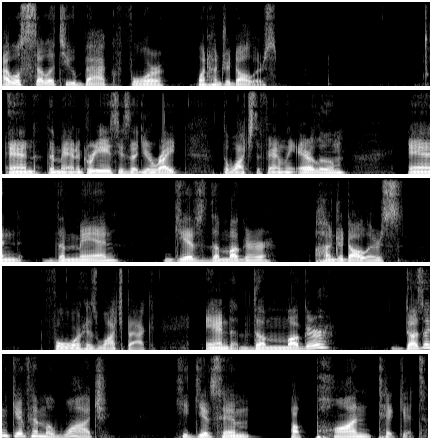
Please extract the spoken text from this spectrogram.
I will sell it to you back for $100. And the man agrees. He said, You're right. The watch the family heirloom. And the man gives the mugger $100 for his watch back. And the mugger doesn't give him a watch, he gives him a pawn ticket.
